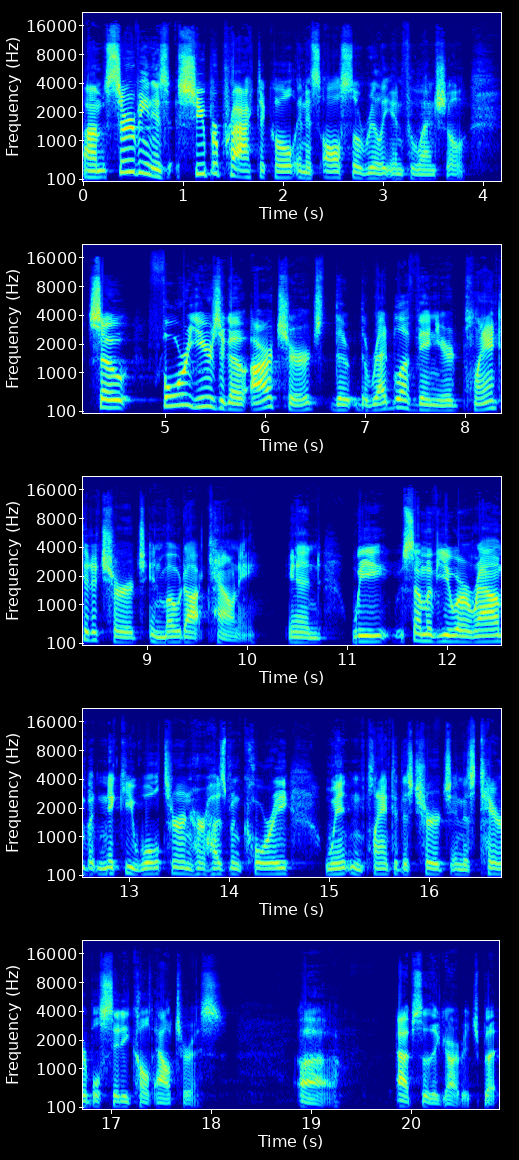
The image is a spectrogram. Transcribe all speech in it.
Um, serving is super practical and it's also really influential. So, four years ago, our church, the, the Red Bluff Vineyard, planted a church in Modoc County. And we, some of you are around, but Nikki Walter and her husband Corey went and planted this church in this terrible city called Alturas. Uh, absolutely garbage, but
